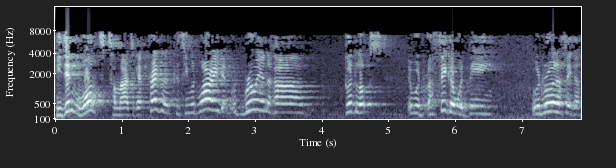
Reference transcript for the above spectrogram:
He didn't want Tamar to get pregnant because he would worry it would ruin her good looks. It would, her figure would be, it would ruin her figure.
